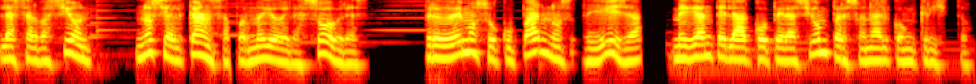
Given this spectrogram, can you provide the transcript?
La salvación no se alcanza por medio de las obras, pero debemos ocuparnos de ella mediante la cooperación personal con Cristo.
